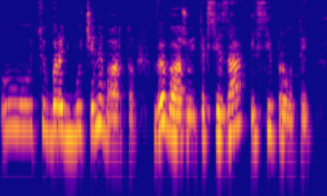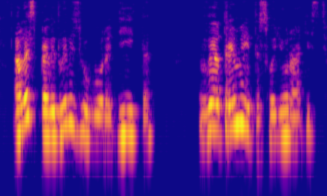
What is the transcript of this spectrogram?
у цю боротьбу, чи не варто. Виважуєте всі за і всі проти. Але справедливість говорить, дійте ви отримаєте свою радість.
